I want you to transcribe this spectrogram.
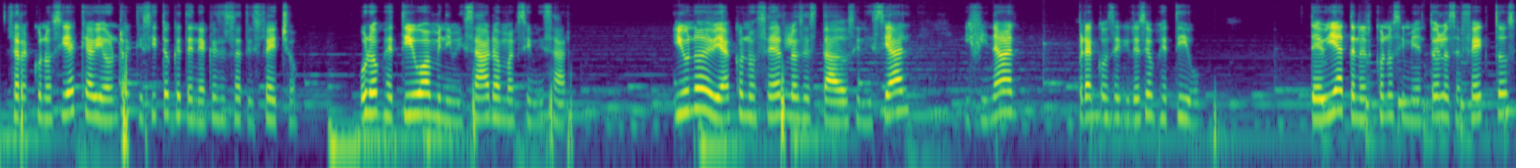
se reconocía que había un requisito que tenía que ser satisfecho, un objetivo a minimizar o a maximizar, y uno debía conocer los estados inicial y final para conseguir ese objetivo. Debía tener conocimiento de los efectos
